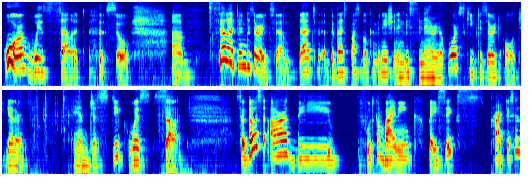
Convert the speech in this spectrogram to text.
or with salad. So um, salad and desserts um, that's the best possible combination in this scenario or skip dessert altogether and just stick with salad. So those are the food combining basics practices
